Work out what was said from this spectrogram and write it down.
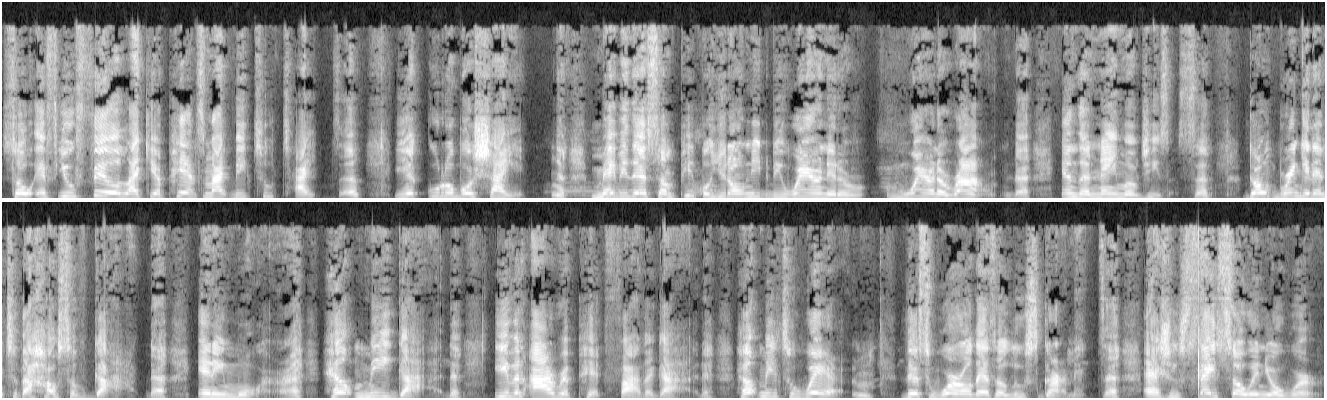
So if you feel like your pants might be too tight, maybe there's some people you don't need to be wearing it wearing around uh, in the name of Jesus. Uh, don't bring it into the house of God. Uh, anymore. Help me, God. Even I repent, Father God. Help me to wear mm, this world as a loose garment, as you say so in your word.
